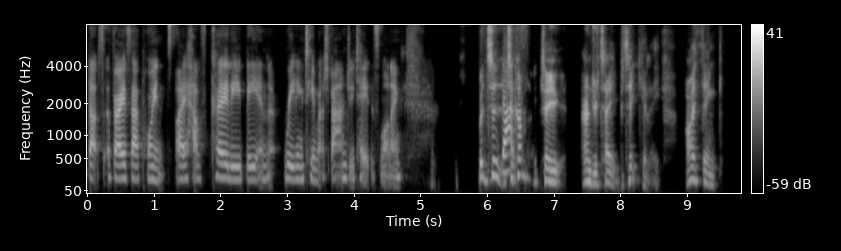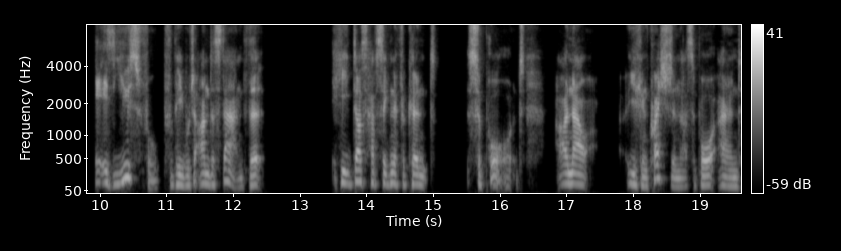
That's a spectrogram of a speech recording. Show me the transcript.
that's a very fair point. I have clearly been reading too much about Andrew Tate this morning. But to, to come back to Andrew Tate particularly, I think it is useful for people to understand that he does have significant support are now you can question that support and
